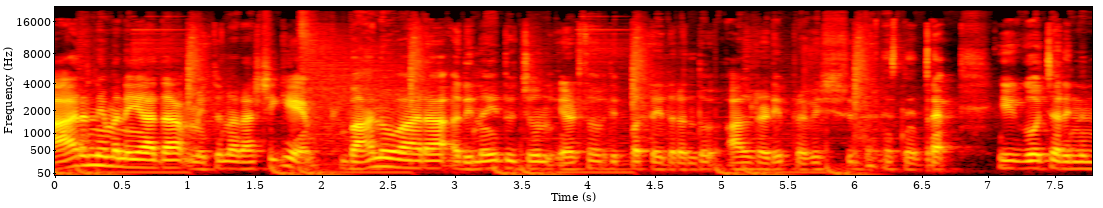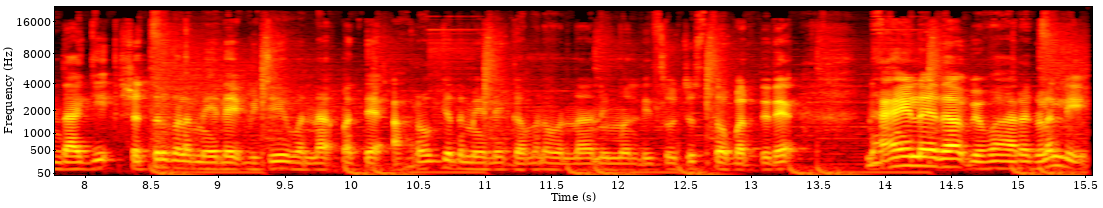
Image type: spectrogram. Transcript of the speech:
ಆರನೇ ಮನೆಯಾದ ಮಿಥುನ ರಾಶಿಗೆ ಭಾನುವಾರ ಹದಿನೈದು ಜೂನ್ ಎರಡು ಸಾವಿರದ ಇಪ್ಪತ್ತೈದರಂದು ಆಲ್ರೆಡಿ ಪ್ರವೇಶಿಸಿದ್ದಾನೆ ಸ್ನೇಹಿತರೆ. ಈ ಗೋಚರದಿಂದಾಗಿ ಶತ್ರುಗಳ ಮೇಲೆ ವಿಜಯವನ್ನ ಮತ್ತೆ ಆರೋಗ್ಯದ ಮೇಲೆ ಗಮನವನ್ನ ನಿಮ್ಮಲ್ಲಿ ಸೂಚಿಸ್ತಾ ಬರ್ತಿದೆ. ನ್ಯಾಯಾಲಯದ ವ್ಯವಹಾರಗಳಲ್ಲಿ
